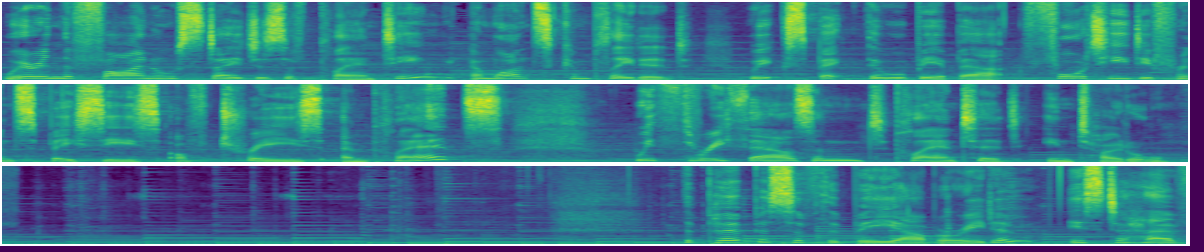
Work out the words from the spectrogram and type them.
We're in the final stages of planting, and once completed, we expect there will be about 40 different species of trees and plants, with 3,000 planted in total. The purpose of the Bee Arboretum is to have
